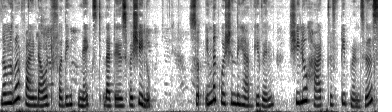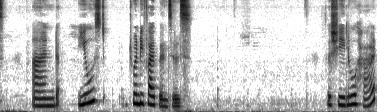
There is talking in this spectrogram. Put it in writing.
Now we're going to find out for the next that is for Sheelu. So in the question they have given, Sheelu had 50 pencils and used 25 pencils. So Sheelu had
